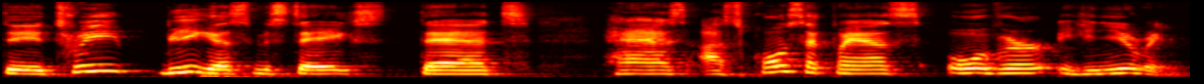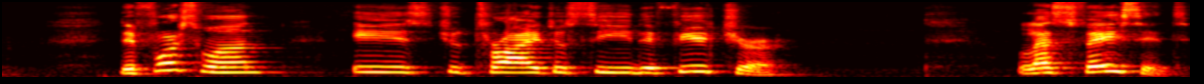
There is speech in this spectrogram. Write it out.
the three biggest mistakes that has as consequence over engineering. The first one is to try to see the future. Let's face it,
